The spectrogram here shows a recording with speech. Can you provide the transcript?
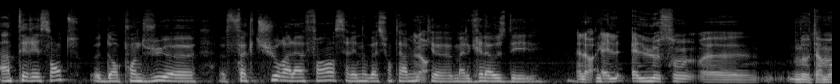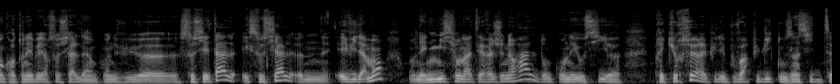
intéressante euh, d'un point de vue euh, facture à la fin, ces rénovations thermiques, euh, malgré la hausse des... Alors, elles, elles, le sont, notamment quand on est bailleur social d'un point de vue sociétal et social, évidemment. On a une mission d'intérêt général, donc on est aussi précurseur, et puis les pouvoirs publics nous incitent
